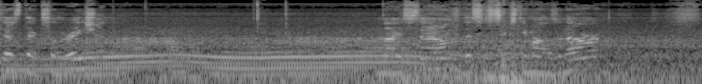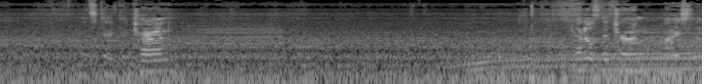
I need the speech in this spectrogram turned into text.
test the acceleration. Nice sound. This is 60 miles an hour. Let's take the turn. Handles the turn nicely.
